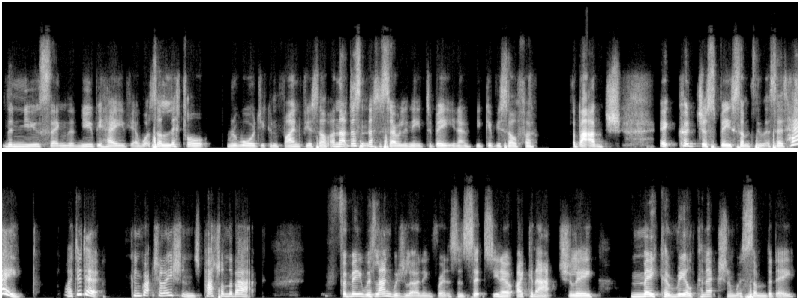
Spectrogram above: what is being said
the new thing, the new behavior? What's a little reward you can find for yourself. And that doesn't necessarily need to be, you know, you give yourself a, a badge. It could just be something that says, hey, I did it. Congratulations, pat on the back. For me, with language learning, for instance, it's, you know, I can actually make a real connection with somebody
